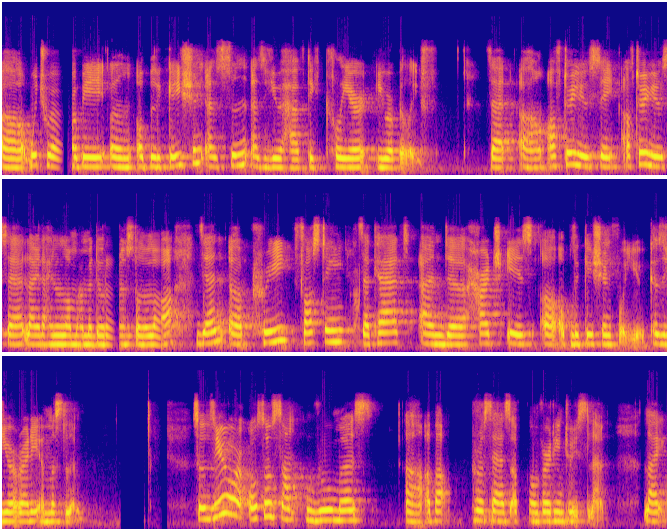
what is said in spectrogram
uh, which will be an obligation as soon as you have declared your belief that uh, after you say after you say La ilaha illallah Muhammadur Rasulullah, then uh, pre fasting, zakat, and uh, Hajj is uh, obligation for you because you're already a Muslim. So there are also some rumors uh, about process of converting to Islam, like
